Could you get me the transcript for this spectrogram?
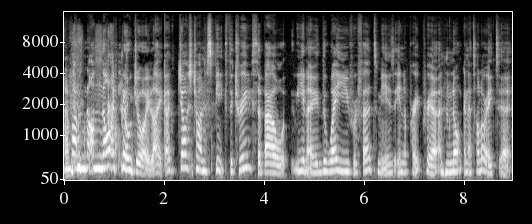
I'm, like, I'm not a killjoy. Like, I'm just trying to speak the truth about, you know, the way you've referred to me is inappropriate and I'm not going to tolerate it.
